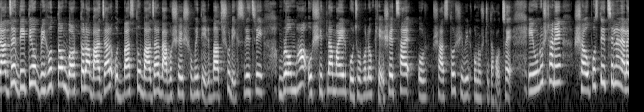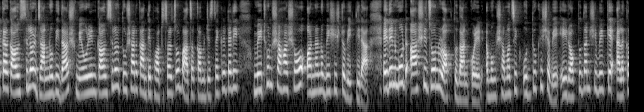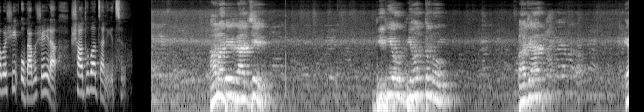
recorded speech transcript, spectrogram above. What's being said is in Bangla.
রাজ্যের দ্বিতীয় বৃহত্তম বটতলা বাজার উদ্বাস্তু বাজার ব্যবসায়ী সমিতির বাৎসরিক শ্রী শ্রী ব্রহ্মা ও শীতলা মায়ের পুজো উপলক্ষে স্বেচ্ছায় ও স্বাস্থ্য শিবির অনুষ্ঠিত হচ্ছে। এই অনুষ্ঠানে উপস্থিত ছিলেন এলাকার councillor Jahnavi Das, mayor in councillor Tushar Kanti Bhattacharya, বাজার কমিটির সেক্রেটারি মিঠুন সাহা সহ অন্যান্য বিশিষ্ট ব্যক্তিরা। এদিন মোট আশি জন রক্তদান করেন এবং সামাজিক উদ্যোগ হিসেবে এই রক্তদান শিবিরকে এলাকাবাসী ও ব্যবসায়ীরা সাধুবাদ জানিয়েছেন। আমাদের রাজ্যের দ্বিতীয় বৃহত্তম বাজার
